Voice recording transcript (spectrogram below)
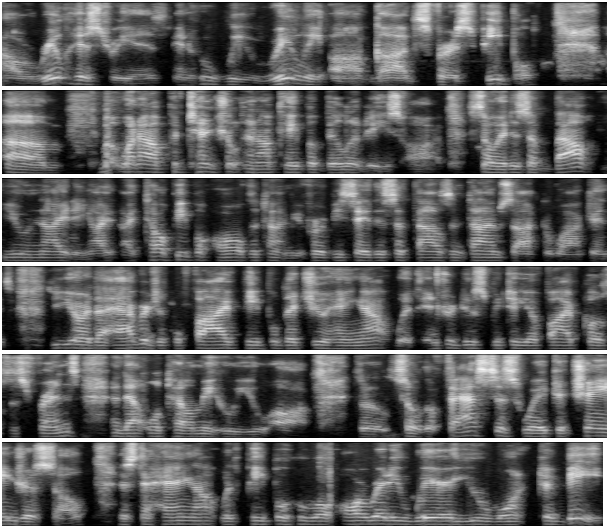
our real history is and who we really are, God's first people, um, but what our potential and our capabilities are. So it is about uniting. I, I tell people all the time, you've heard me say this a thousand times, Dr. Watkins, you're the average of the five people that you hang out with. Introduce me to your five closest friends, and that will tell me who you are. So, so the fastest way to change yourself is to hang out with people who are already where you want to be.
